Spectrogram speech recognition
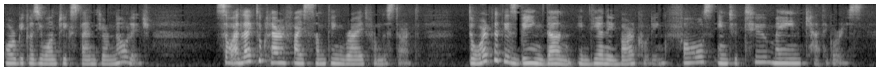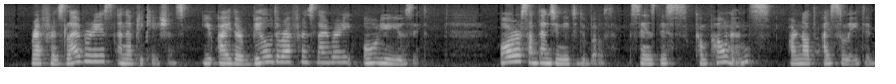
or because you want to expand your knowledge. So I'd like to clarify something right from the start. The work that is being done in DNA barcoding falls into two main categories, reference libraries and applications. You either build a reference library or you use it. Or sometimes you need to do both, since these components are not isolated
